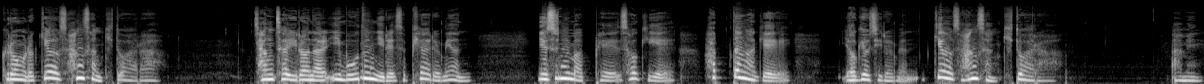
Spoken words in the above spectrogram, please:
그러므로 깨어서 항상 기도하라. 장차 일어날 이 모든 일에서 피하려면 예수님 앞에 서기에 합당하게 여겨지려면 깨어서 항상 기도하라. 아멘.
